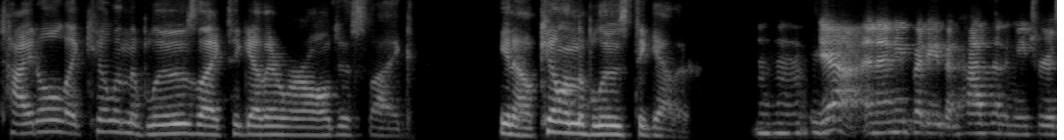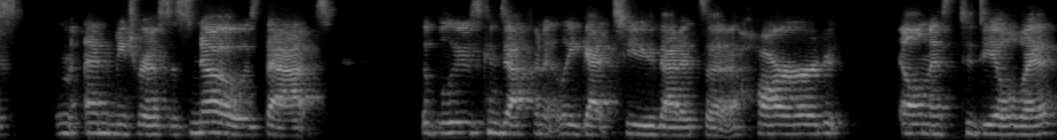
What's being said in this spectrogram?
title like killing the blues like together we're all just like you know killing the blues together Mm-hmm. Yeah, and anybody that has endometriosis, endometriosis knows that the blues can definitely get to you. That it's a hard illness to deal with,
